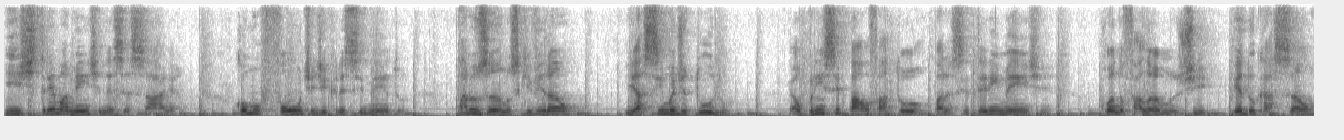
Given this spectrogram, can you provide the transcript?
e extremamente necessária como fonte de crescimento para os anos que virão. E acima de tudo, é o principal fator para se ter em mente quando falamos de educação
